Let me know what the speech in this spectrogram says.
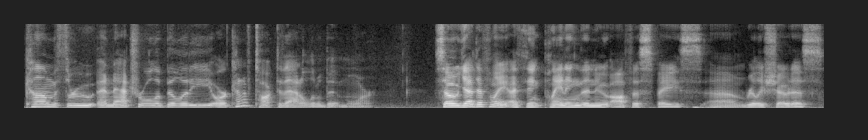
come through a natural ability or kind of talk to that a little bit more? So yeah, definitely. I think planning the new office space um, really showed us,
